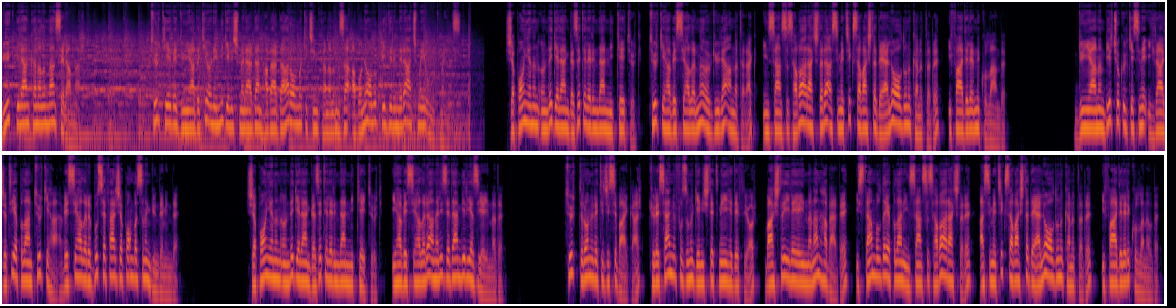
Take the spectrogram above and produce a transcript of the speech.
Büyük Plan kanalından selamlar. Türkiye ve dünyadaki önemli gelişmelerden haberdar olmak için kanalımıza abone olup bildirimleri açmayı unutmayınız. Japonya'nın önde gelen gazetelerinden Nikkei Türk, Türk İHA ve SİHA'larını övgüyle anlatarak, insansız hava araçları asimetrik savaşta değerli olduğunu kanıtladı, ifadelerini kullandı. Dünyanın birçok ülkesine ihracatı yapılan Türk İHA ve SİHA'ları bu sefer Japon basının gündeminde. Japonya'nın önde gelen gazetelerinden Nikkei Türk, İHA ve SİHA'ları analiz eden bir yazı yayınladı. Türk drone üreticisi Baykar, küresel nüfuzunu genişletmeyi hedefliyor, başlığı ile yayınlanan haberde, İstanbul'da yapılan insansız hava araçları, asimetrik savaşta değerli olduğunu kanıtladı, ifadeleri kullanıldı.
